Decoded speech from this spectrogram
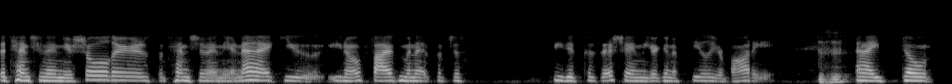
The tension in your shoulders, the tension in your neck. You you know, five minutes of just seated position, you're gonna feel your body. Mhm. And I don't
